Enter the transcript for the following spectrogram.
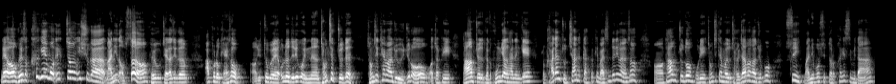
네, 어, 그래서 크게 뭐 일정 이슈가 많이는 없어요. 결국 제가 지금 앞으로 계속 어, 유튜브에 올려드리고 있는 정책주들, 정책 테마주 위주로 어차피 다음 주에도 계속 공략하는 게 좀 가장 좋지 않을까 그렇게 말씀드리면서 어, 다음 주도 우리 정책 테마주 잘 잡아가지고 수익 많이 볼 수 있도록 하겠습니다.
